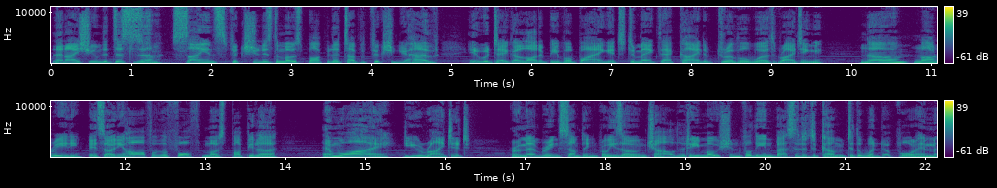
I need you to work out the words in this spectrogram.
Then I assume that this um, science fiction is the most popular type of fiction you have. It would take a lot of people buying it to make that kind of drivel worth writing. No, not really. It's only half of the fourth most popular. Then why do you write it? Remembering something from his own childhood, he motioned for the ambassador to come to the window for him.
